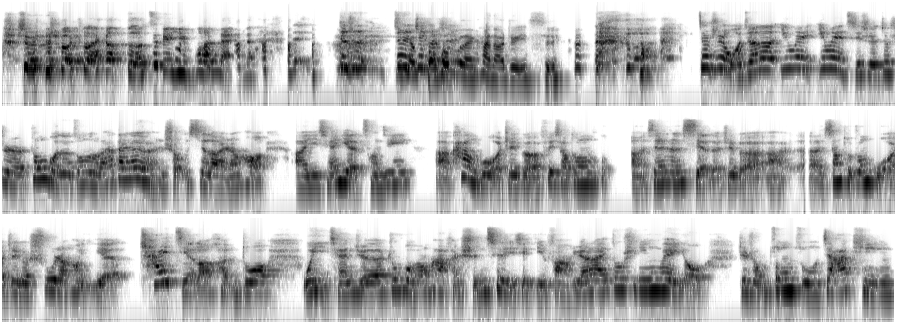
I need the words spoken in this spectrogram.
是不是说出来要得罪一波奶奶？就是就是这个是不能看到这一期，就是我觉得，因为因为其实就是中国的宗族文化，大家就很熟悉了，然后啊，以前也曾经啊看过这个费孝通。啊，先生写的这个啊呃乡土中国这个书，然后也拆解了很多我以前觉得中国文化很神奇的一些地方，原来都是因为有这种宗族家庭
